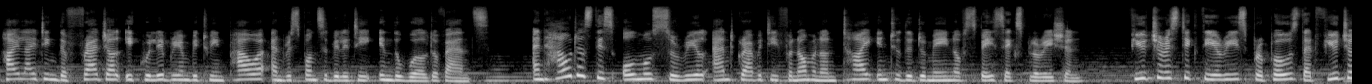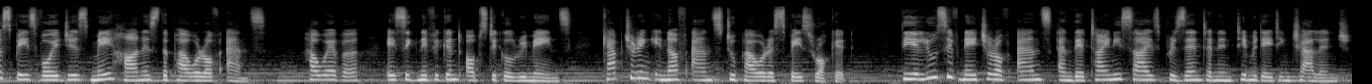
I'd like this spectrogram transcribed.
highlighting the fragile equilibrium between power and responsibility in the world of ants. And how does this almost surreal ant gravity phenomenon tie into the domain of space exploration? Futuristic theories propose that future space voyages may harness the power of ants. However, a significant obstacle remains, capturing enough ants to power a space rocket. The elusive nature of ants and their tiny size present an intimidating challenge.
